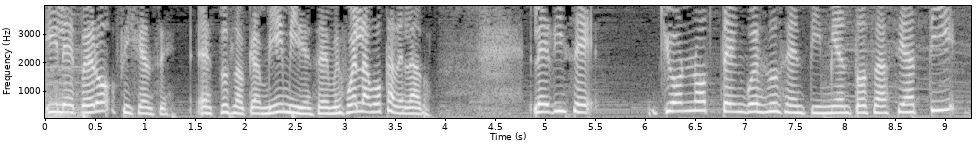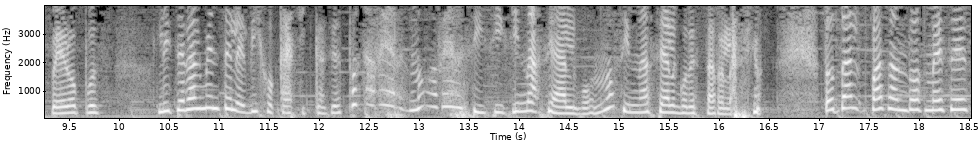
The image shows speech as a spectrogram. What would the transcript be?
Y le, pero fíjense, esto es lo que a mí, miren, se me fue la boca de lado. Le dice, yo no tengo esos sentimientos hacia ti, pero pues literalmente le dijo casi, casi, pues a ver, ¿no? A ver si, si, si nace algo, ¿no? Si nace algo de esta relación. Total, pasan dos meses,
